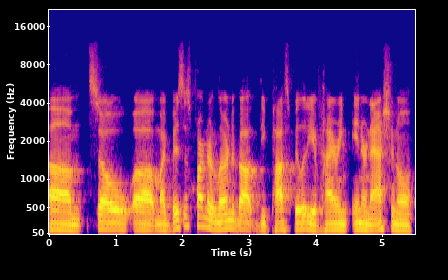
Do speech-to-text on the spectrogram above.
Um, so uh, my business partner learned about the possibility of hiring international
